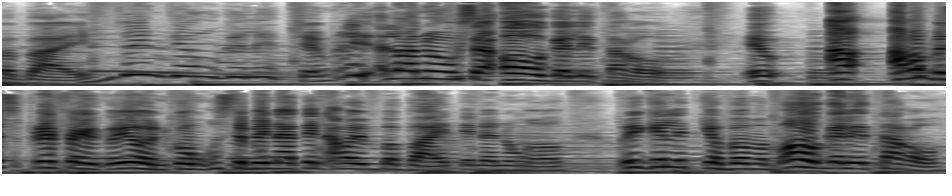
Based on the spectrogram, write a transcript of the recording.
babae, hindi, hindi ako galit. Siyempre, alam ka naman magsa, oo, galit ako. Eh, a- ako mas prefer ko yun. Kung sabihin natin ako yung babae, tinanong ako, uy, galit ka ba? Mab- Oo, galit ako.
